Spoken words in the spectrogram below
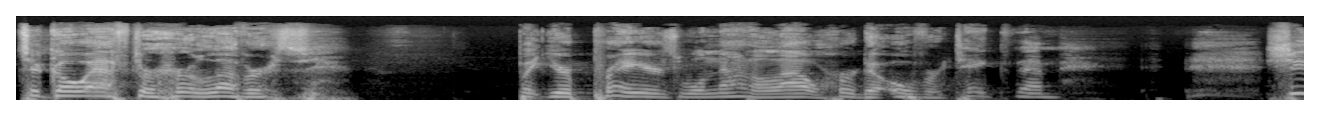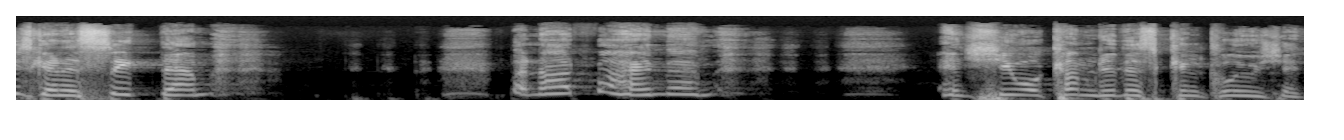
to go after her lovers, but your prayers will not allow her to overtake them. She's going to seek them, but not find them. And she will come to this conclusion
